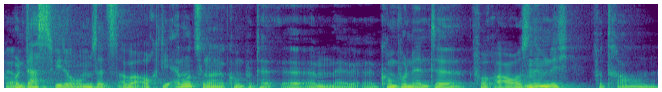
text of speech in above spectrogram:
Und das wiederum setzt aber auch die emotionale Komponente, äh, ähm, äh, voraus, nämlich Vertrauen.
